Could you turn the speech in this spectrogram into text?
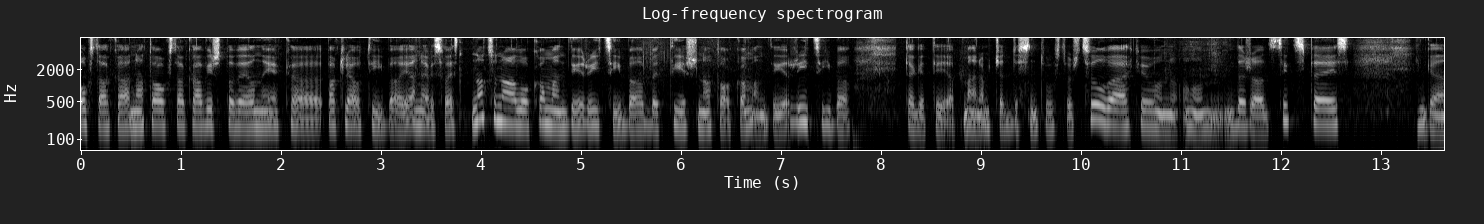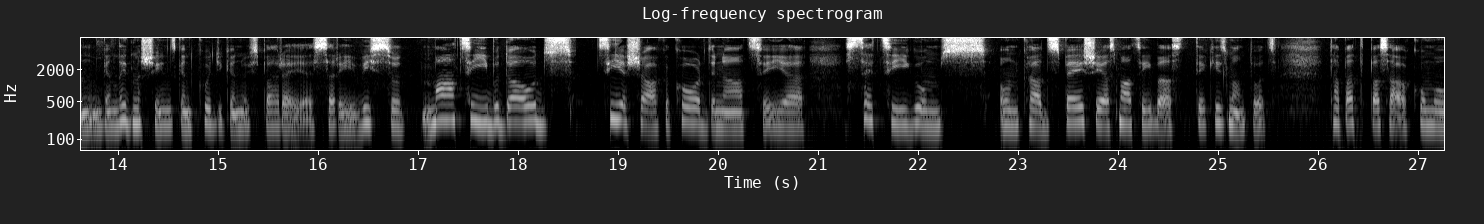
augstākā NATO augstākā virspavēlnieka pakļautībā. Jā, nevis vairs nacionālo komandieru rīcībā, bet tieši NATO komandieru rīcībā. Tagad ir apmēram 40 tūkstoši cilvēki un, un dažādas citas spējas. Gan, gan lidmašīnas, gan kuģi, gan vispārējais arī visu mācību daudz ciešāka koordinācija, secīgums un kāda spēja šajās mācībās tiek izmantots. Tāpat pasākumu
